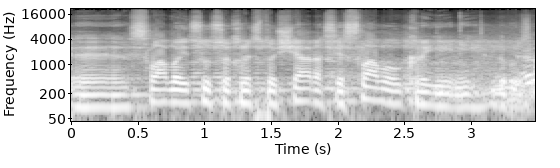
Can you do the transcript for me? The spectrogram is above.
Е, Слава Ісусу Христу ще раз і слава Україні, друзі.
